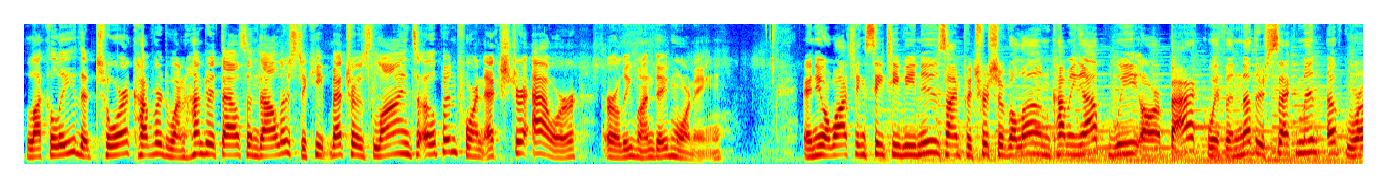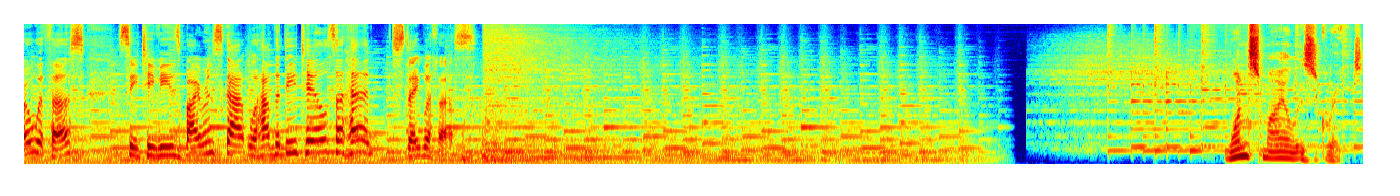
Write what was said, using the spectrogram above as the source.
Luckily, the tour covered $100,000 to keep Metro's lines open for an extra hour early Monday morning. And you're watching CTV News. I'm Patricia Vallone. Coming up, we are back with another segment of Grow With Us. CTV's Byron Scott will have the details ahead. Stay with us. One smile is great,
